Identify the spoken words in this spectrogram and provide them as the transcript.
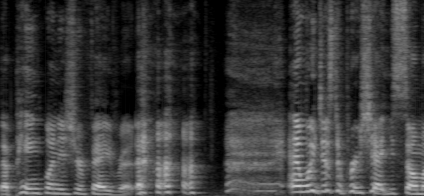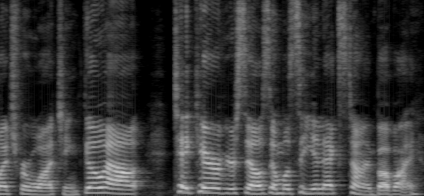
The pink one is your favorite. and we just appreciate you so much for watching. Go out, take care of yourselves, and we'll see you next time. Bye bye.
